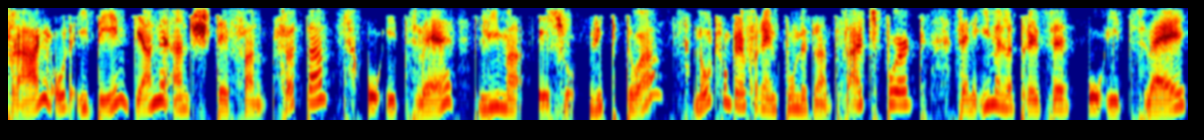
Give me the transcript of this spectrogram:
Fragen oder Ideen gerne an Stefan Vötter, OE2 Lima Echo Victor, Notfunkreferent Bundesland Salzburg, seine E-Mail-Adresse oe2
